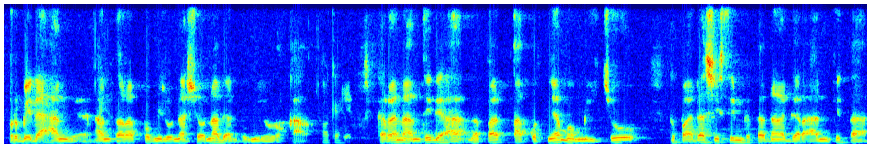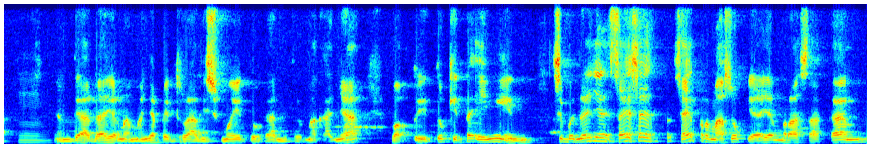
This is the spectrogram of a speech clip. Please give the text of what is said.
perbedaan ya antara pemilu nasional dan pemilu lokal. Okay. Karena nanti dia apa, takutnya memicu kepada sistem ketenagaran kita. Hmm. Nanti ada yang namanya federalisme itu kan itu. Makanya waktu itu kita ingin sebenarnya saya saya saya termasuk ya yang merasakan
